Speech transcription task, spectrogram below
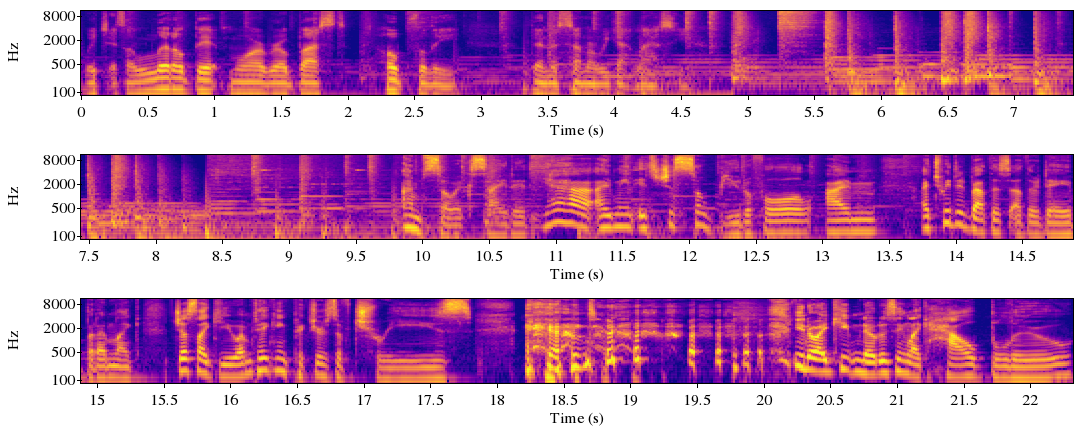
which is a little bit more robust, hopefully, than the summer we got last year. I'm so excited. Yeah, I mean, it's just so beautiful. I'm I tweeted about this other day, but I'm like just like you, I'm taking pictures of trees and you know, I keep noticing like how blue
